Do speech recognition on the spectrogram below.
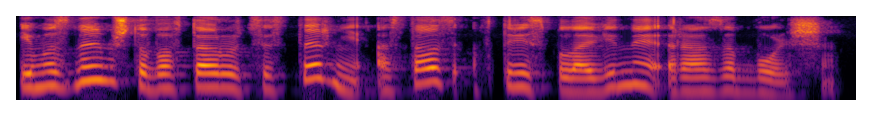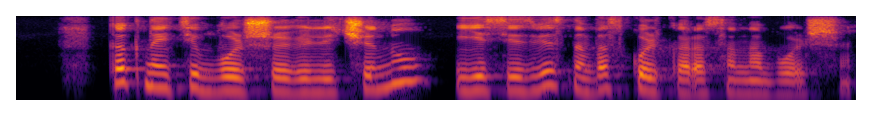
И мы знаем, что во второй цистерне осталось в 3,5 раза больше. Как найти большую величину, если известно, во сколько раз она больше?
